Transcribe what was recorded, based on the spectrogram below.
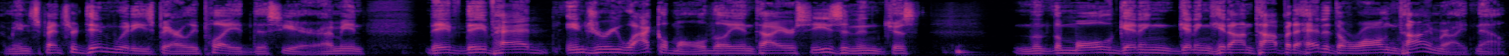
I mean, Spencer Dinwiddie's barely played this year. I mean, they've they've had injury whack a mole the entire season, and just the, the mole getting getting hit on top of the head at the wrong time right now.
